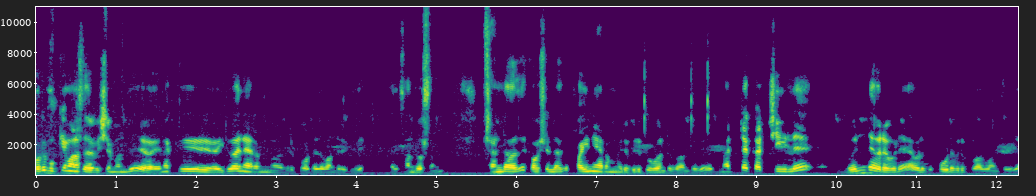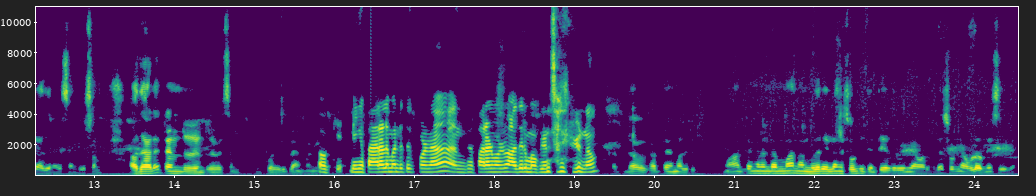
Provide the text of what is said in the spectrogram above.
ஒரு முக்கியமான விஷயம் வந்து எனக்கு இருபதாயிரம் விருப்ப ஓட்டு வந்திருக்கு. அது சந்தோஷம். ரெண்டாவது கௌசல்யாவுக்கு பதினாயிரம் விருப்பு வந்து வந்தது. மற்ற கட்சியில வெண்டவரை விட அவளுக்கு கூட விருப்பமாக வந்தது. அது எனக்கு சந்தோஷம். அதால ரெண்டு ரெண்டு வருஷம் இப்போதைக்கு பிளான் பண்ணி ஓகே நீங்க பாராளுமன்றத்துக்கு போனா அந்த பாராளுமன்றம் அதிரும் அப்படின்னு சொல்லியிருக்கணும். கட்டாயமாக இருக்கு மாற்றங்கள் ரெண்டம்மா நான் முதல்ல எல்லாமே சொல்லிட்டேன். தேர்தல் விஞ்ஞாபனத்தில் சொன்ன அவ்வளோவுமே செய்வேன்.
